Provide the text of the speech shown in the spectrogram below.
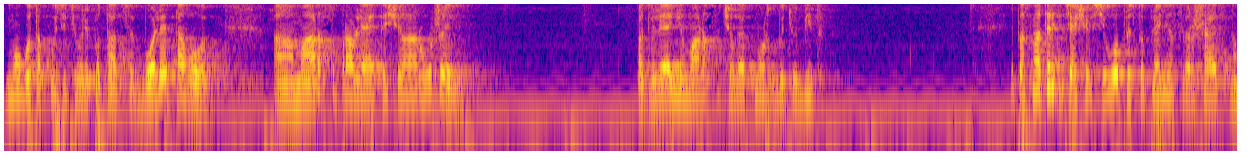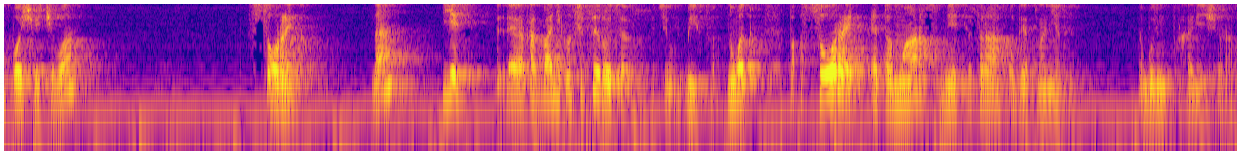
могут опустить его репутацию. Более того, а, Марс управляет еще оружием. Под влиянием Марса человек может быть убит. И посмотрите, чаще всего преступления совершаются на почве чего? Ссоры. Да? Есть, э, как бы они классифицируются, эти убийства. Ну вот ссоры – это Марс вместе с Раху, две планеты. Мы будем проходить еще Раху.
